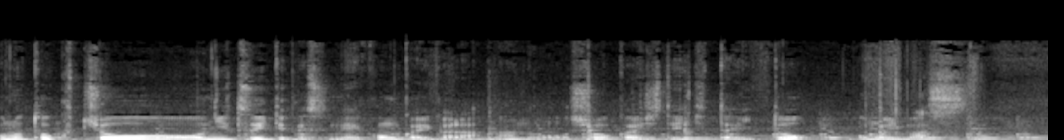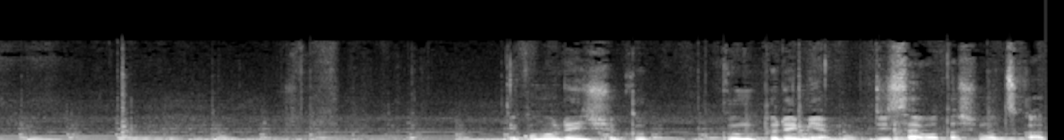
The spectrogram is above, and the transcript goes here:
この特徴についてですね今回からあの紹介していきたいと思います。でこの練習くんプレミアム実際私も使っ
